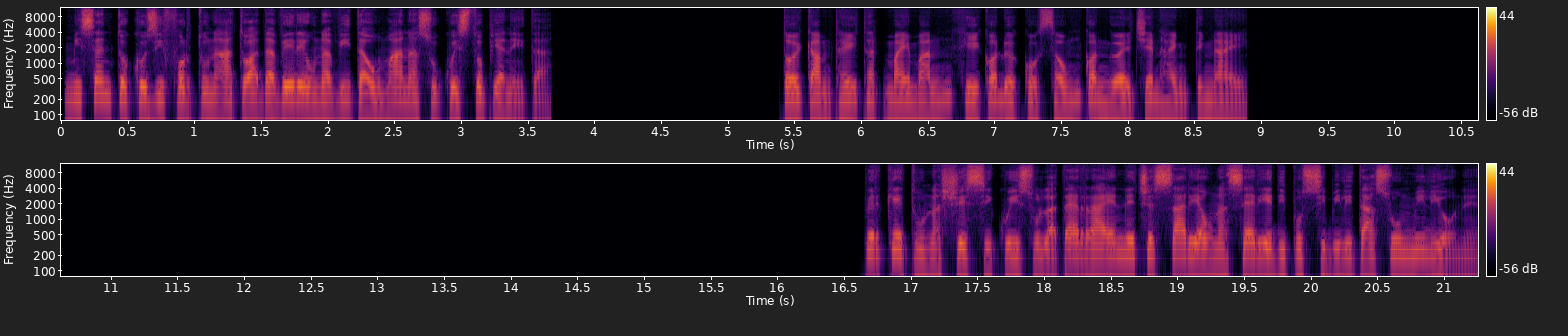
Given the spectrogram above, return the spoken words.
Mi sento così fortunato ad avere una vita umana su questo pianeta. Tôi cảm thấy thật may mắn khi có được cuộc sống con người trên hành tinh này. Perché tu nascessi qui sulla Terra è necessaria una serie di possibilità su un milione.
